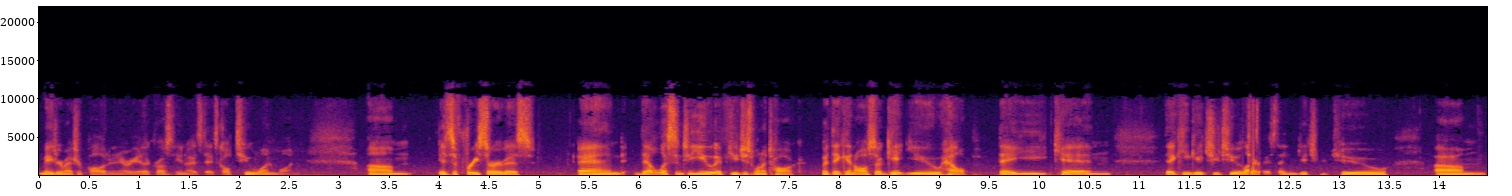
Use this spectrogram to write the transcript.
major metropolitan area across the United States called 211. Um, it's a free service, and they'll listen to you if you just want to talk, but they can also get you help. They can, they can get you to like this. they can get you to, um,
